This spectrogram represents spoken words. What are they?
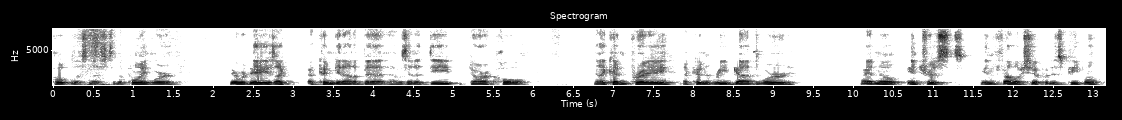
hopelessness to the point where there were days I, I couldn't get out of bed. I was in a deep, dark hole. And I couldn't pray. I couldn't read God's word. I had no interest in fellowship with his people.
